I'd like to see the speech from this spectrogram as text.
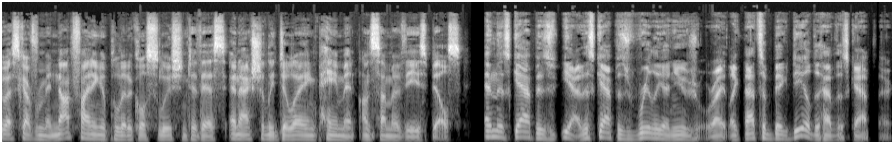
US government not finding a political solution to this and actually delaying payment on some of these bills. And this gap is, yeah, this gap is really unusual, right? Like that's a big deal to have this gap there.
